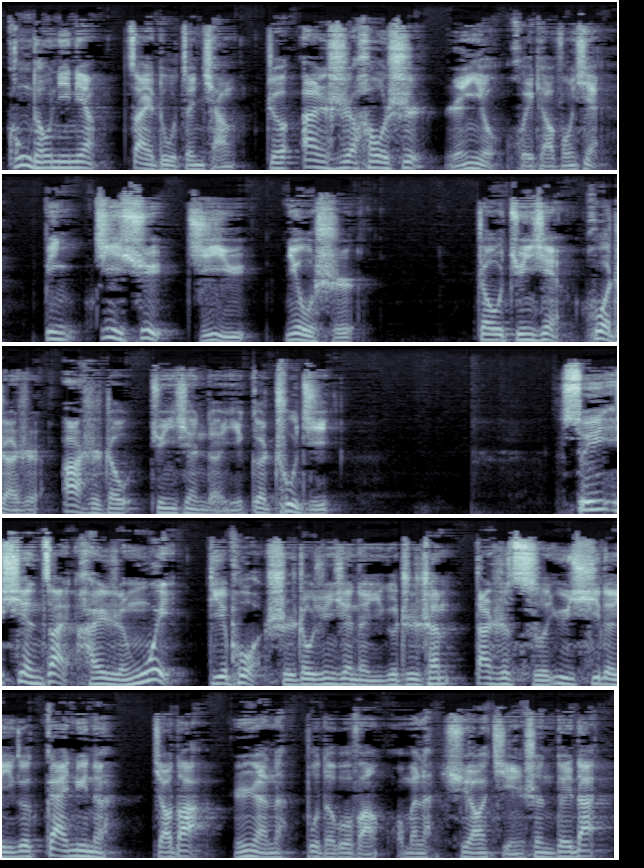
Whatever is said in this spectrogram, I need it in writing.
空头力量再度增强。这暗示后市仍有回调风险，并继续给予六十周均线或者是二十周均线的一个触及。虽现在还仍未跌破十周均线的一个支撑，但是此预期的一个概率呢较大，仍然呢不得不防，我们呢需要谨慎对待。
